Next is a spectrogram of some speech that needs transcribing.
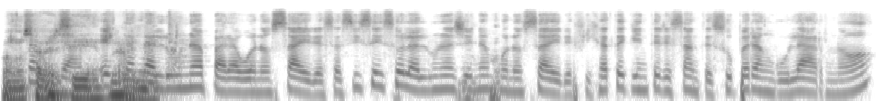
vamos a ver si... Esta es la luna para Buenos Aires, así se hizo la luna llena en Buenos Aires. Fíjate qué interesante, súper angular, ¿no?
